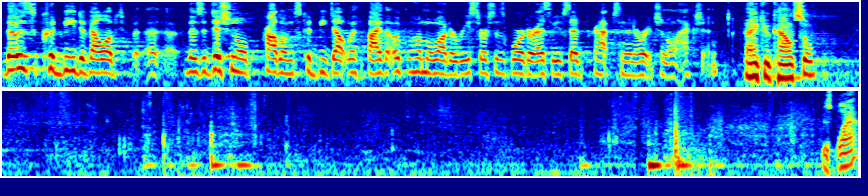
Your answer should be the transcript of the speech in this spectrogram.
Those could be developed, uh, uh, those additional problems could be dealt with by the Oklahoma Water Resources Board or, as we've said, perhaps in an original action. Thank you, counsel. Ms. Blatt?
